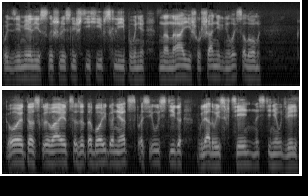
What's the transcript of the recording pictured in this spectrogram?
В подземелье слышались лишь тихие всхлипывания на и шуршание гнилой соломы. «Кто это скрывается за тобой, гонец?» — спросил Устига, вглядываясь в тень на стене у двери.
